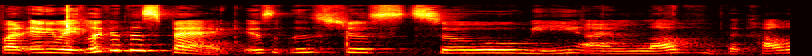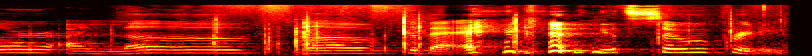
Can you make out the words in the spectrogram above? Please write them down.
But anyway, look at this bag. Isn't this just so me? I love the color. I love, love the bag. It's so pretty.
